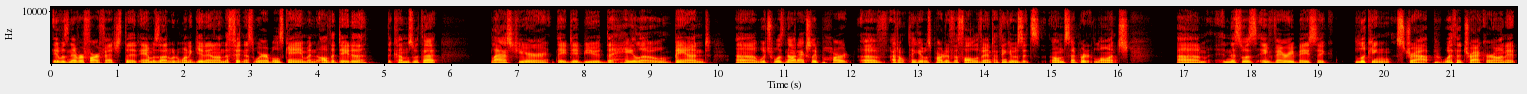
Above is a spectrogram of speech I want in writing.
it was never far fetched that Amazon would want to get in on the fitness wearables game and all the data that comes with that. Last year, they debuted the Halo band, uh, which was not actually part of, I don't think it was part of the fall event. I think it was its own separate launch. Um, and this was a very basic looking strap with a tracker on it.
